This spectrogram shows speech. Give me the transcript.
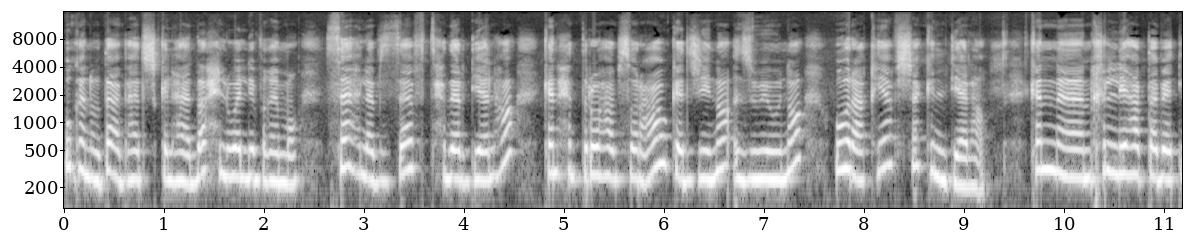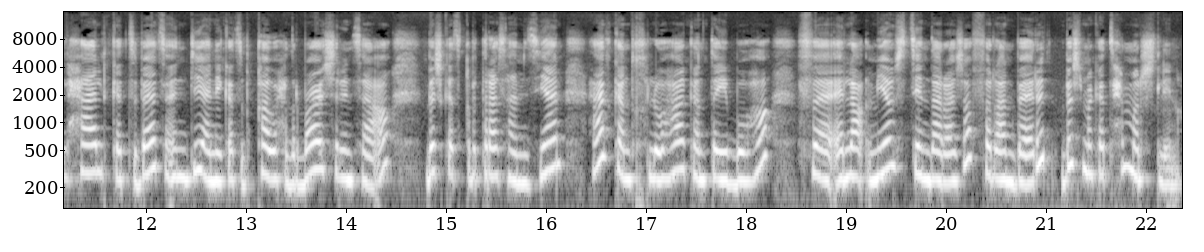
وكنوضع بهذا الشكل هذا حلوة اللي vraiment سهله بزاف التحضير ديالها. كنحضروها بسرعة وكتجينا زويونة وراقية في الشكل ديالها. كنخليها بطبيعة الحال كتبات عندي يعني كتبقى واحد 24 ساعة باش كتقبط راسها مزيان. عاد كندخلوها كنطيبوها على 160 درجة فران بارد باش ما كتحمرش لينا.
